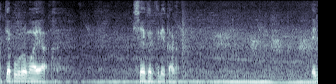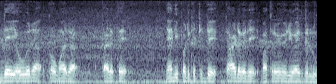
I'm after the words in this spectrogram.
അത്യപൂർവമായ ശേഖരത്തിലേക്കാണ്. എന്റെ യൗവന കൗമാര കാലത്തെ ഞാൻ ഈ പടിക്കെട്ടിന്റെ താഴെ വരെ മാത്രമേ വരുമായിരുന്നുള്ളൂ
